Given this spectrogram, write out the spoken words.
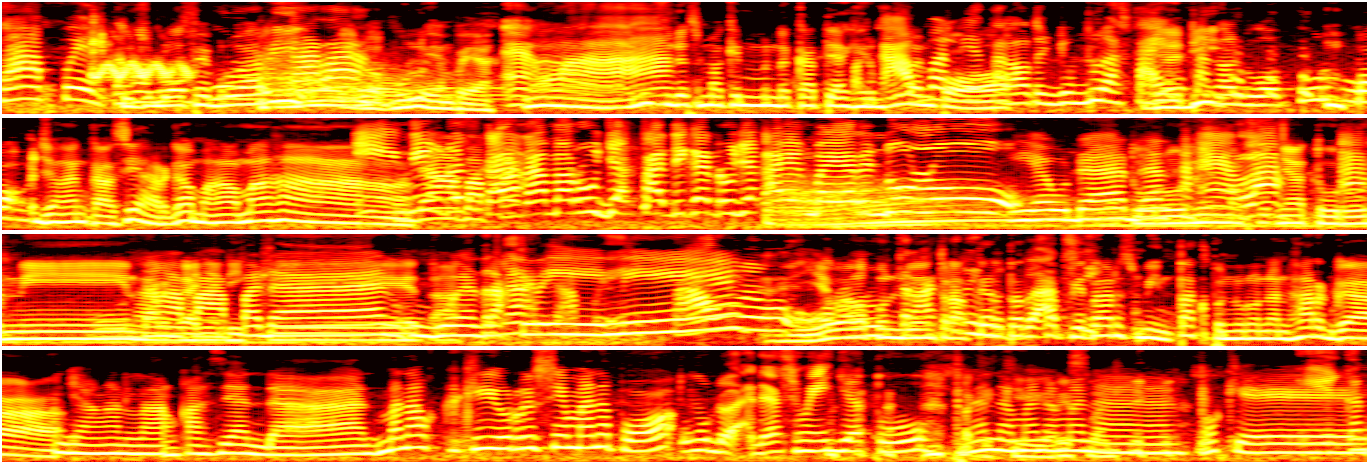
apa? ya? 17 Februari sekarang. eh, 20 ya Mpok ya. Eh, Nah, ini sudah semakin mendekati akhir bulan Kapan ya Mpok. tanggal 17 Tanya Jadi tanggal 20 Mpok jangan kasih harga mahal-mahal. Ini Udah, sekalian sama rujak Tadi kan rujak ayang bayarin dulu Iya udah Ya, dan turunin elah. maksudnya turunin nggak harganya apa-apa dikit. dan gue yang traktir ini. Nah, iya walaupun lu belum traktir ribet tetap kita harus minta penurunan harga. Janganlah kasihan dan mana kiurisnya mana po? Tuh, Udah ada semeja tuh Mana mana mana. Oke. Iya kan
